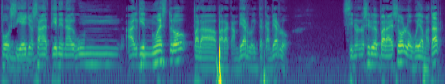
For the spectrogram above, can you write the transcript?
por si ellos ah, tienen algún alguien nuestro para, para cambiarlo, intercambiarlo. Si no nos sirven para eso, los voy a matar.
